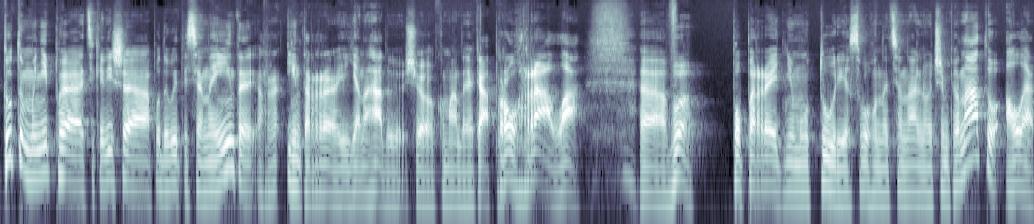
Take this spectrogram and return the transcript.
Тут мені б цікавіше подивитися на Інтер. Інтер, я нагадую, що команда, яка програла в попередньому турі свого національного чемпіонату. Але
